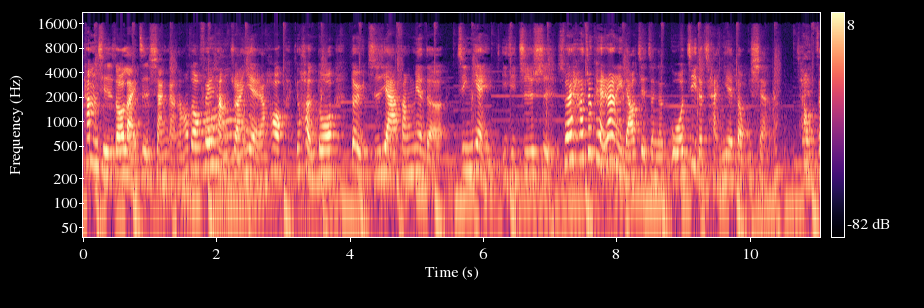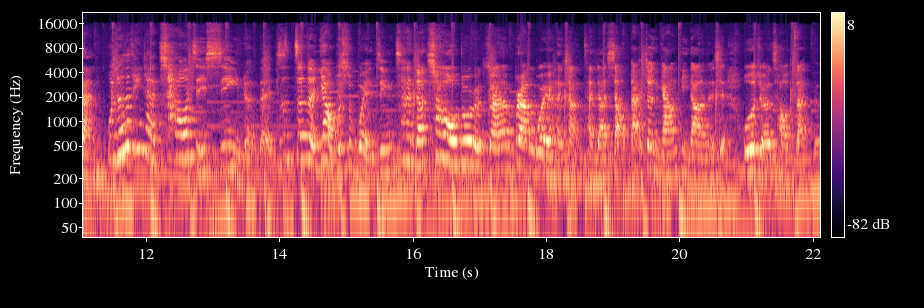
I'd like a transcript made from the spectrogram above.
他们其实都来自香港，然后都非常专业，然后有很多对于植牙方面的经验以及知识，所以他就可以让你了解整个国际的产业动向。超赞！我觉得这听起来超级吸引人的，就是真的，要不是我已经参加超多个专案，不然我也很想参加校代。就你刚刚提到的那些，我都觉得超赞的。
